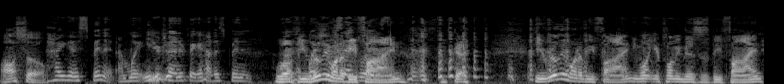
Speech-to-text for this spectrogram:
Also, How are you going to spin it? I'm waiting. You're trying to figure out how to spin it. well, if you What's really want to be fine, okay, if you really want to be fine, you want your plumbing business to be fine,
